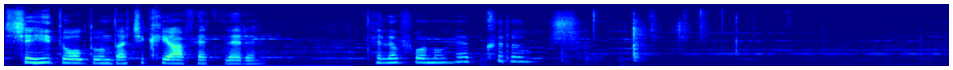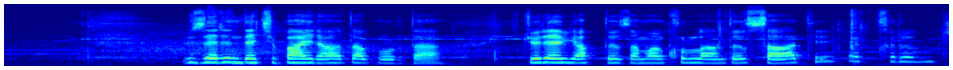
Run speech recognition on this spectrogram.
şehit olduğundaki kıyafetleri. Telefonu hep kırılmış. Üzerindeki bayrağı da burada. Görev yaptığı zaman kullandığı saati hep kırılmış.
